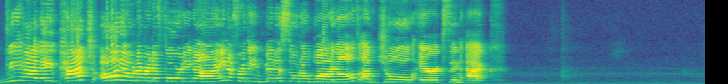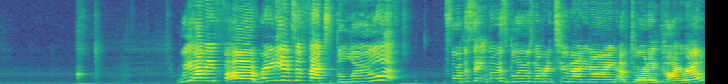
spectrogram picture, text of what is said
We have a patch auto number to 49 for the Minnesota Wild of Joel Eriksson Ek. We have a uh, Radiance Effects Blue for the St. Louis Blues, number to 299 of Jordan Kyrou.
